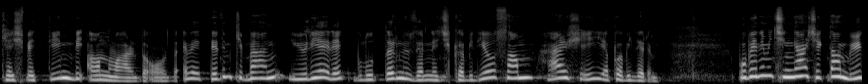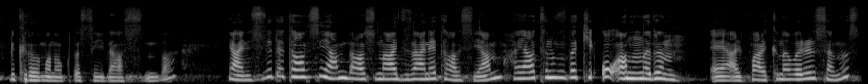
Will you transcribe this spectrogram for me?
keşfettiğim bir an vardı orada. Evet dedim ki ben yürüyerek bulutların üzerine çıkabiliyorsam her şeyi yapabilirim. Bu benim için gerçekten büyük bir kırılma noktasıydı aslında. Yani size de tavsiyem, daha sonra nacizane tavsiyem, hayatınızdaki o anların eğer farkına varırsanız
